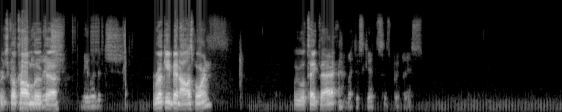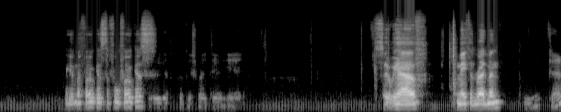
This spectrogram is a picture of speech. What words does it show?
We're just gonna call him Luca. Rookie Ben Osborn. We will take that. I like his kits. It's pretty nice. We getting the focus, the full focus. We got the focus right there. Yeah. So we have Nathan Redmond, Mhm. Okay.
